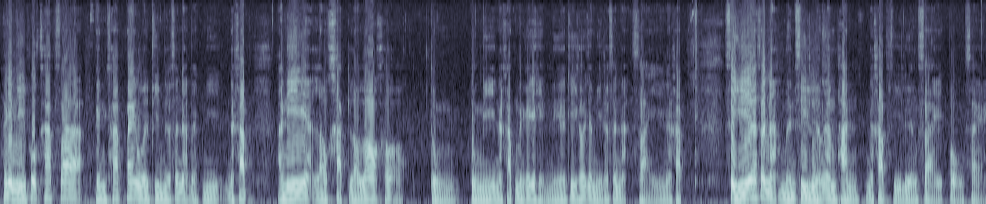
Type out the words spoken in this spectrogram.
เขาจะมีพวกคาบฝ้าเป็นคาบแป้งโรยพิมพ์ลักษณะแบบนี้นะครับ อันนี้เนี่ยเราขัดเราลอกเขาออกตรงตรงนี้นะครับ มันก็จะเห็นเนื้อที่เขาจะมีลักษณะใสนะครับ สีลักษณะเหมือนสีเหลืองอัมพันนะครับ สีเหลืองใสโปร่งแสง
